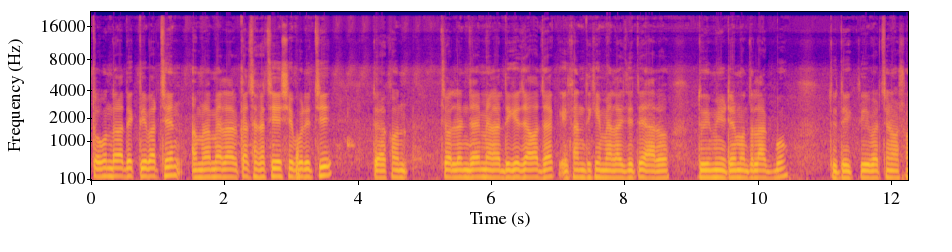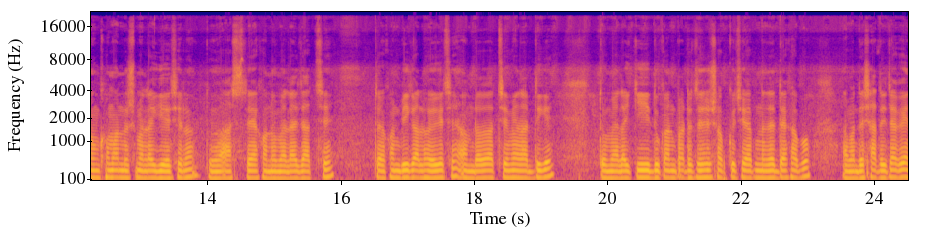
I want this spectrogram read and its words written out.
তো বন্ধুরা দেখতেই পাচ্ছেন, আমরা মেলার কাছাকাছি এসে পড়েছি। তো এখন চলেন যাই, মেলার দিকে যাওয়া যাক। এখান থেকে মেলায় যেতে আরও দুই মিনিটের মতো লাগবো। তো দেখতেই পাচ্ছেন, অসংখ্য মানুষ মেলায় গিয়েছিল। তো আসছে এখনও মেলায় যাচ্ছে। তো এখন বিকাল হয়ে গেছে, আমরাও যাচ্ছি মেলার দিকে। তো মেলায় কি দোকানপাট হচ্ছে সব কিছুই আপনাদের দেখাবো। আমাদের সাথেই থাকেন,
